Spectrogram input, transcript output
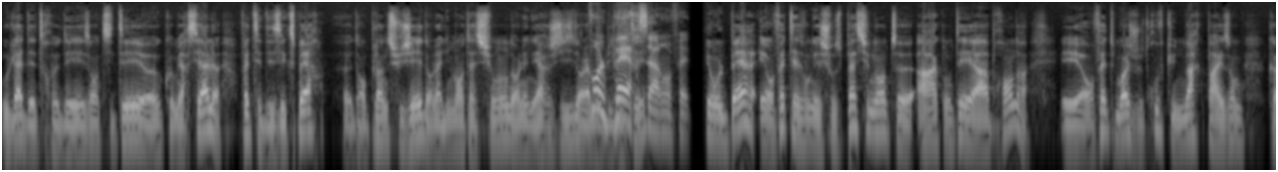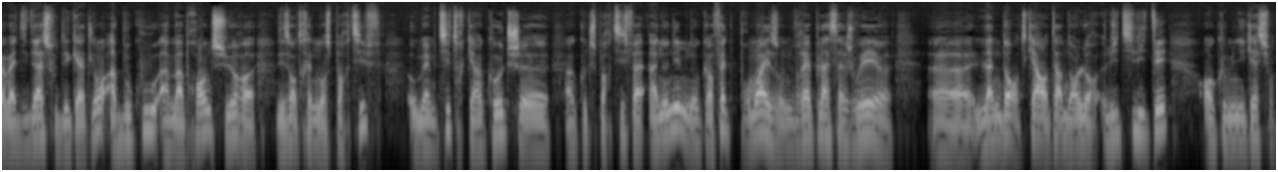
au-delà d'être des entités euh, commerciales, en fait, c'est des experts euh, dans plein de sujets, dans l'alimentation, dans l'énergie, dans la On le mobilité. perd, ça, en fait. Et on le perd. Et en fait, elles ont des choses passionnantes à raconter et à apprendre. Et en fait, moi, je trouve qu'une marque, par exemple, comme Adidas ou Decathlon, a beaucoup à m'apprendre sur des entraînements sportifs, au même titre qu'un coach, un coach sportif anonyme. Donc, en fait, pour moi, ils ont une vraie place à jouer là-dedans. En tout cas, en termes dans leur l'utilité en communication.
